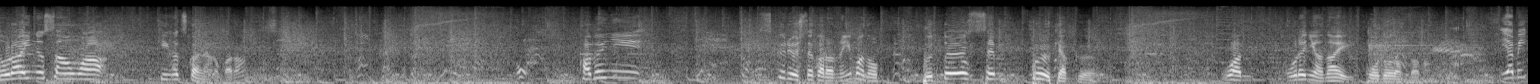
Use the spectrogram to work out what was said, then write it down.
野良犬さんはキング使いなのかな？お壁にスクリューしてからの今の武闘旋風脚は俺にはない行動だったな。闇。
